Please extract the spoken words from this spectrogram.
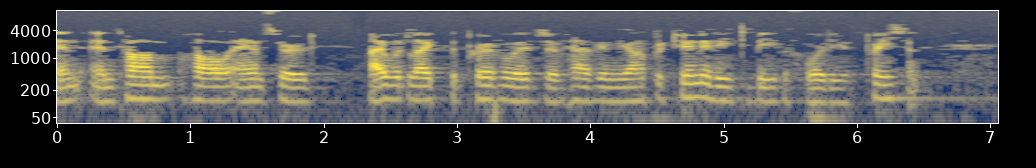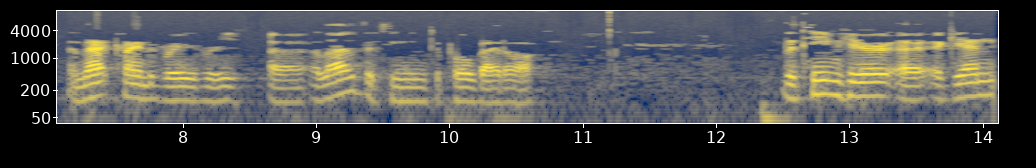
And, and Tom Hall answered, I would like the privilege of having the opportunity to be the 40th patient. And that kind of bravery uh, allowed the team to pull that off the team here uh, again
